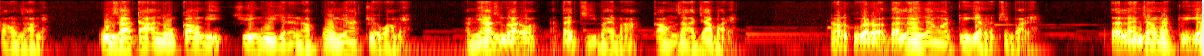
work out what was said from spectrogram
ကောင်းစားမယ်ဦးစားတာအလွန်ကောင်းပြီးရွှေငွေရတနာပေါ်များကျွယ်ဝမယ်အများစုကတော့အသက်ကြီးပိုင်းမှာကောင်းစားကြပါတယ်နောက်တစ်ခုကတော့အသက်လမ်းကြောင်းကတွေးကြံမှာဖြစ်ပါတယ်အသက်လမ်းကြောင်းမှာတွေးကြံ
